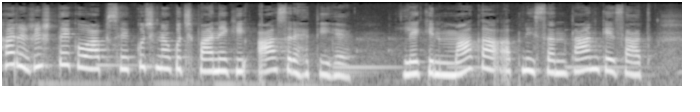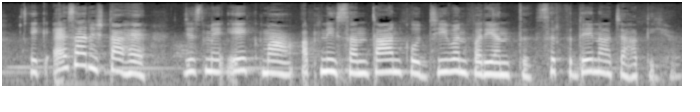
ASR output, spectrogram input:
हर रिश्ते को आपसे कुछ ना कुछ पाने की आस रहती है, लेकिन माँ का अपनी संतान के साथ एक ऐसा रिश्ता है जिसमें एक माँ अपनी संतान को जीवन पर्यंत सिर्फ़ देना चाहती है।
